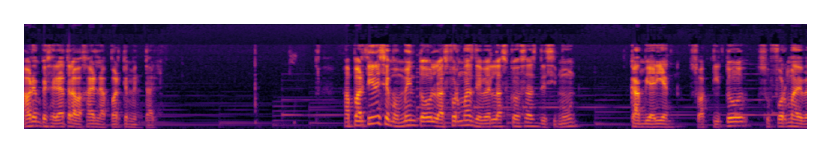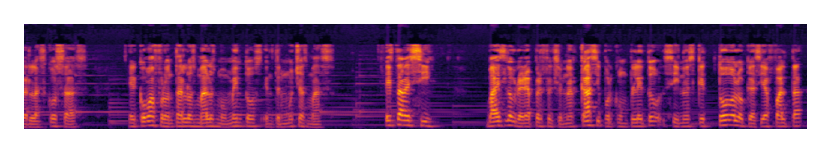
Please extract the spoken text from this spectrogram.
ahora empezaría a trabajar en la parte mental. A partir de ese momento, las formas de ver las cosas de Simón cambiarían. Su actitud, su forma de ver las cosas, el cómo afrontar los malos momentos, entre muchas más. Esta vez sí, Vice lograría perfeccionar casi por completo, si no es que todo lo que hacía falta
